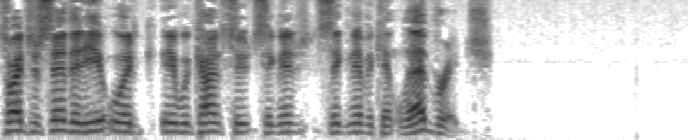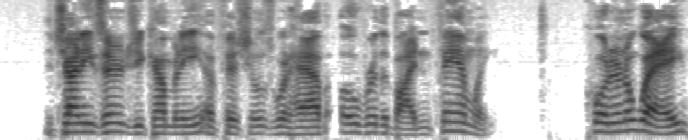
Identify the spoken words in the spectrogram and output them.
Schweizer said that it would it would constitute significant leverage the Chinese energy company officials would have over the Biden family. Quote, in a way,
